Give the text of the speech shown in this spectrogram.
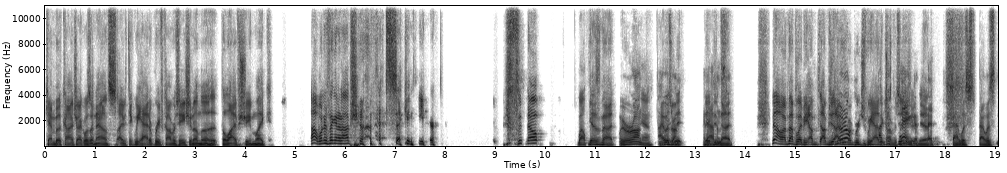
Kemba contract was announced. I think we had a brief conversation on the the live stream. Like, oh, I wonder if they got an option on that second year. nope. Well, guess not. we were wrong. Yeah. I was wrong. They, it they did happens. not. No, I'm not blaming. I'm. I'm just, I No, no. remember just we had the I'm just conversation. that, yeah. that that was that was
